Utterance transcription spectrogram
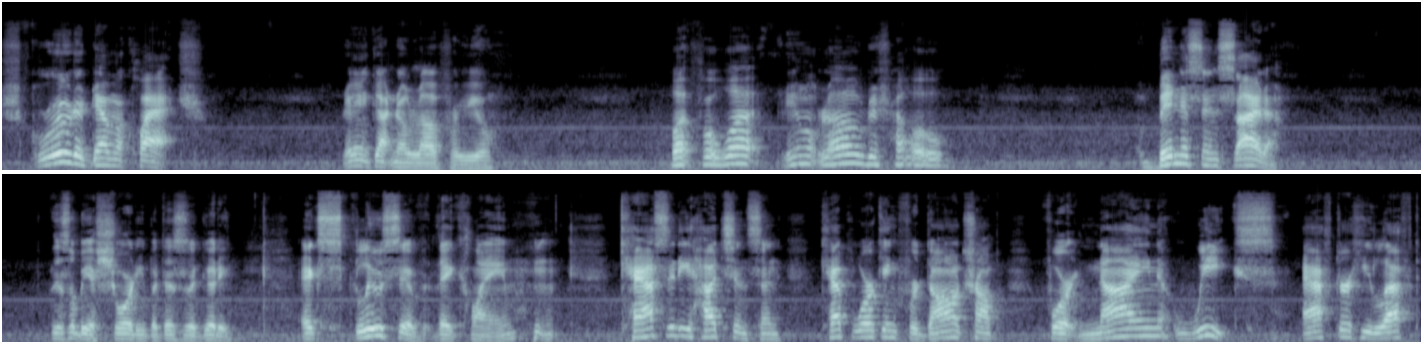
Screw the Democrats. They ain't got no love for you. But for what? They don't love this whole Business Insider. This will be a shorty, but this is a goodie. Exclusive, they claim. Cassidy Hutchinson kept working for Donald Trump for nine weeks after he left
